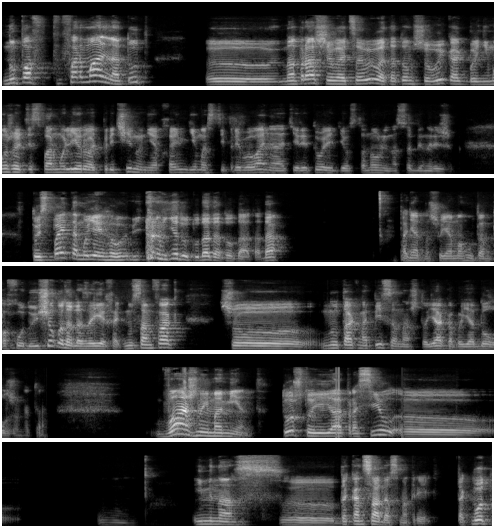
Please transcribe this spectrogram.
но по формально тут напрашивается вывод о том, что вы как бы не можете сформулировать причину необходимости пребывания на территории, где установлен особенный режим. То есть поэтому я еду туда-то, туда-то, да. Понятно, что я могу там по ходу еще куда-то заехать, но сам факт, что, ну, так написано, что якобы я должен это. Важный момент, то, что я просил э, именно с, э, до конца досмотреть. Так вот,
